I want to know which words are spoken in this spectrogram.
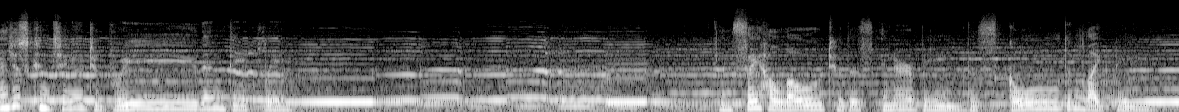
And just continue to breathe in deeply. And say hello to this inner being, this golden light being.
